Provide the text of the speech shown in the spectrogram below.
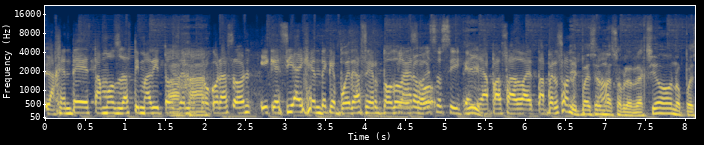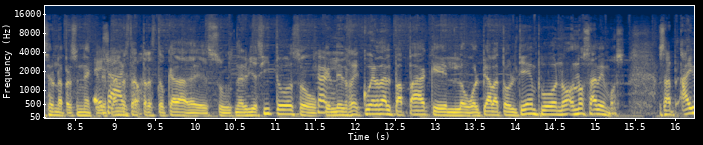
la gente estamos lastimaditos de nuestro corazón y que sí hay gente que puede hacer todo Claro, eso, eso sí. que le ha pasado a esta persona. Y puede ser ¿no? una sobrereacción, o puede ser una persona que de plano Exacto. está trastocada de sus nerviositos, o Claro. que le recuerda al papá que lo golpeaba todo el tiempo. No, no sabemos. O sea, hay,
